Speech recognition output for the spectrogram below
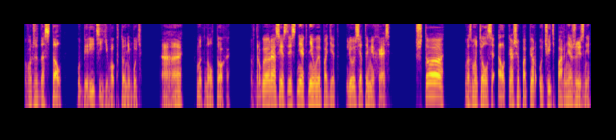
Вот же достал. Уберите его кто-нибудь. «Ага», — хмыкнул Тоха. «В другой раз, если снег не выпадет. Люся ты, Михась». «Что?» — возмутился алкаш и попёр учить парня жизни.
